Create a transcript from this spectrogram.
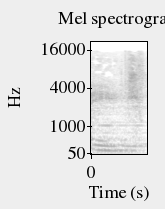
Rampage.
